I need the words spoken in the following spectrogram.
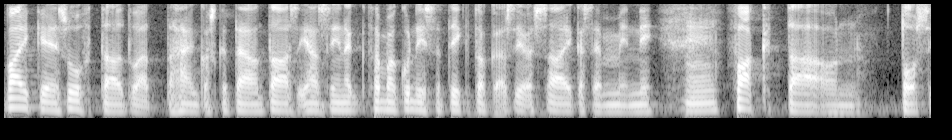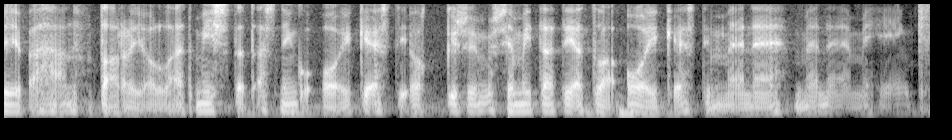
vaikea suhtautua tähän, koska tämä on taas ihan siinä sama kuin niissä TikTok-asioissa aikaisemmin, niin mm. faktaa on tosi vähän tarjolla, että mistä tässä niin oikeasti on kysymys ja mitä tietoa oikeasti menee, menee mihinkin.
